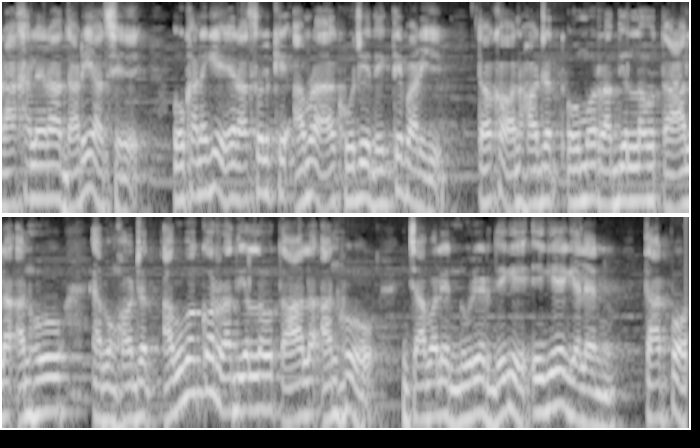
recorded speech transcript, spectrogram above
রাখালেরা দাঁড়িয়ে আছে। ওখানে গিয়ে রাসুলকে আমরা খুঁজে দেখতে পারি। তখন হজরত ওমর রাদিয়াল্লাহ তালা আনহু এবং হজরত আবু বকর রাদিয়াল্লাহ তালা আনহু জাবালের নূরের দিকে এগিয়ে গেলেন। তারপর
